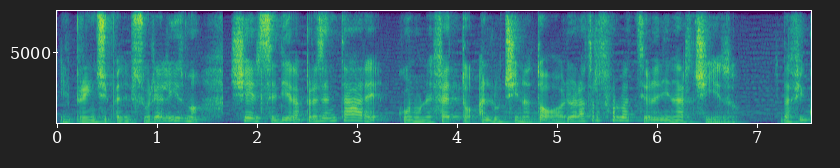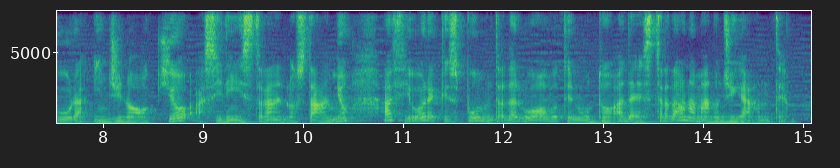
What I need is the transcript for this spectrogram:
il principe del surrealismo, scelse di rappresentare con un effetto allucinatorio la trasformazione di Narciso, da figura in ginocchio a sinistra nello stagno a fiore che spunta dall'uovo tenuto a destra da una mano gigante.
